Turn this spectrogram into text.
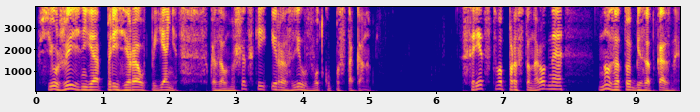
«Всю жизнь я презирал пьяниц», — сказал Мышецкий и разлил водку по стаканам. Средство простонародное, но зато безотказное.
